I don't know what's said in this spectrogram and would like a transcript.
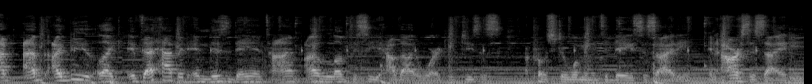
I'd, I'd, I'd be like, if that happened in this day and time, I'd love to see how that would work if Jesus approached a woman in today's society, in our society,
